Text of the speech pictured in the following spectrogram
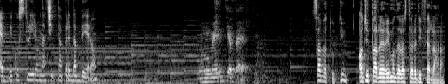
Sarebbe costruire una città per davvero? Monumenti aperti. Salve a tutti, oggi parleremo della storia di Ferrara,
